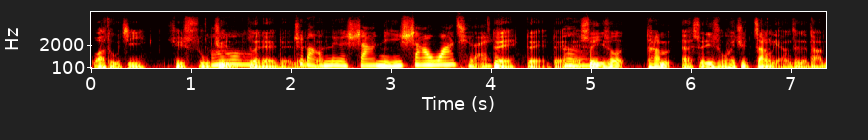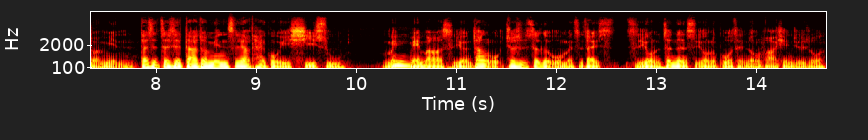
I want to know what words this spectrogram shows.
挖土机去疏浚，哦对对对对去把那个沙泥沙挖起来。对对对对，嗯所以说他们呃水利署会去丈量这个大断面，但是这些大断面资料太过于稀疏，没嗯没办法使用。但我就是这个我们是在使使用的真正使用的过程中发现，就是说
